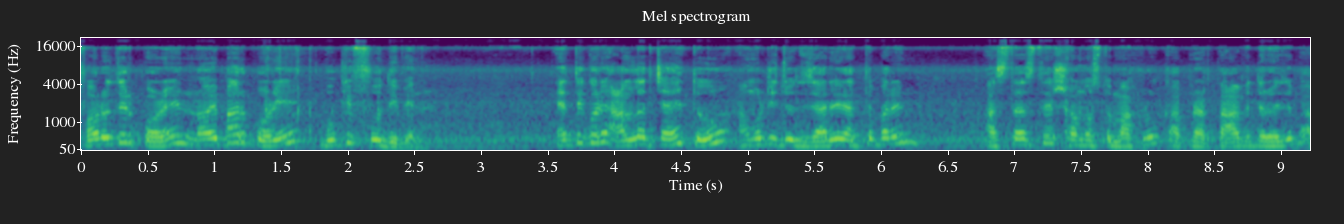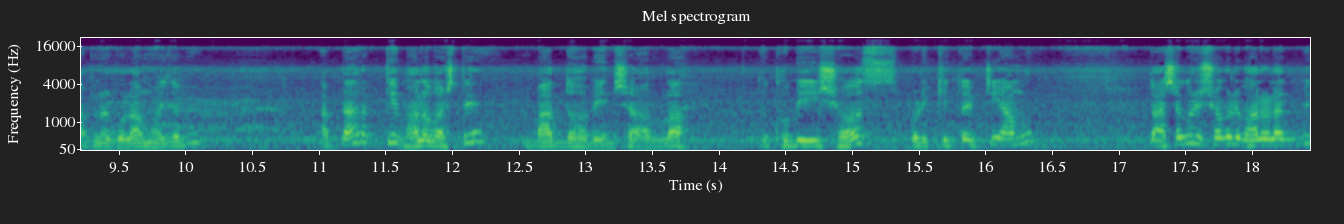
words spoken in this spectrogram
ফরজের পরে নয়বার পরে বুকে ফু দিবেন। এতে করে আল্লাহ চাহে তো আমলটি যদি জারি রাখতে পারেন, আস্তে আস্তে সমস্ত মাখলুক আপনার তাবেদার হয়ে যাবে, আপনার গোলাম হয়ে যাবে। আপনারকে ভালোবাসতে বাধ্য হবে ইনশাআল্লাহ। তো খুবই সহজ, পরীক্ষিত একটি আমল। তো আশা করি সকলে ভালো লাগবে।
